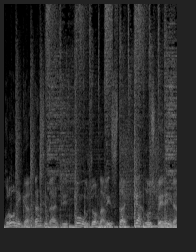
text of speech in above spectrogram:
Crônica da Cidade, com o jornalista Carlos Pereira.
